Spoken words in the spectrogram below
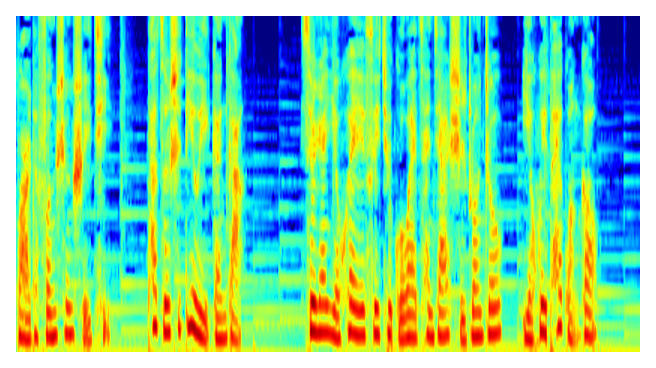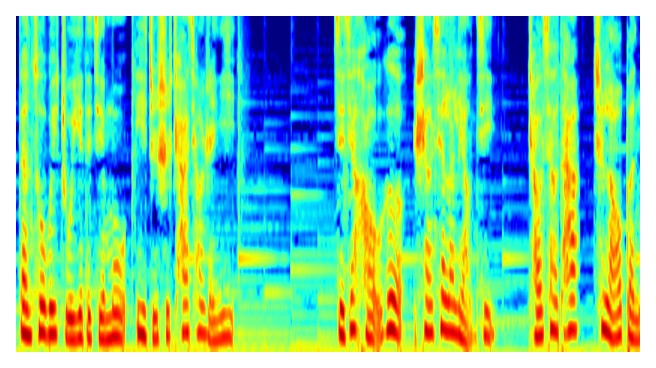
玩得风生水起，他则是地位尴尬。虽然也会飞去国外参加时装周，也会拍广告，但作为主业的节目一直是差强人意。姐姐好饿上线了两季。嘲笑他吃老本、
